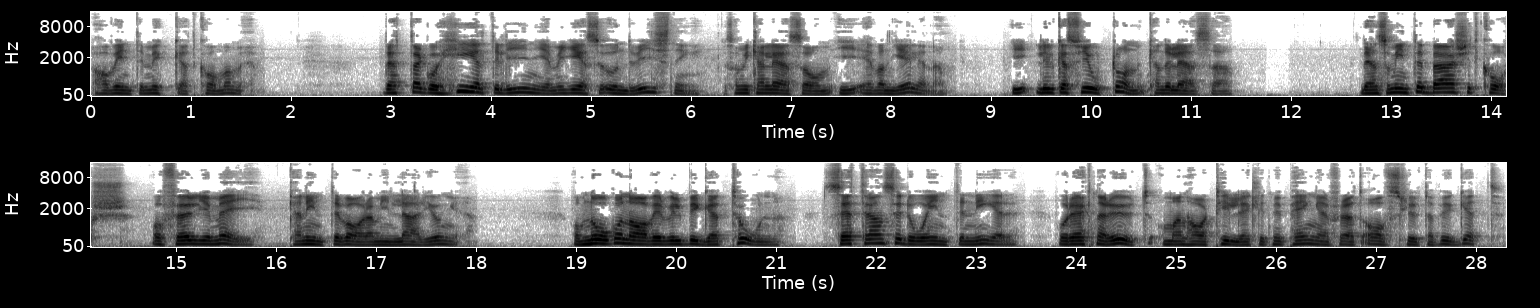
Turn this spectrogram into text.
har vi inte mycket att komma med. Detta går helt i linje med Jesu undervisning som vi kan läsa om i evangelierna. I Lukas 14 kan du läsa Den som inte bär sitt kors och följer mig kan inte vara min lärjunge. Om någon av er vill bygga ett torn sätter han sig då inte ner och räknar ut om man har tillräckligt med pengar för att avsluta bygget.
